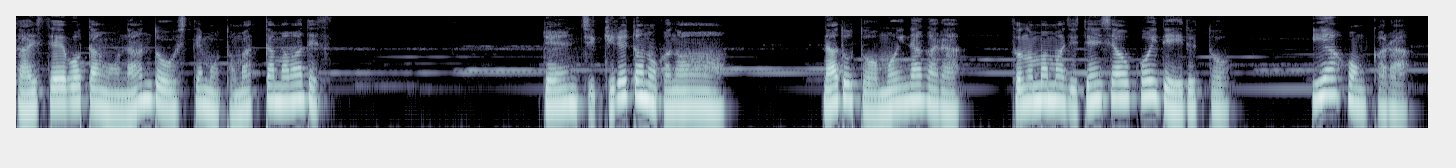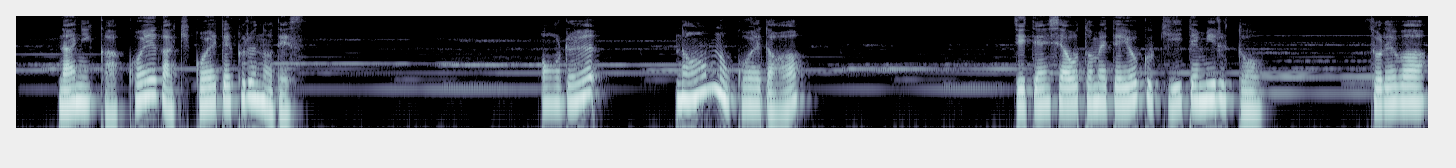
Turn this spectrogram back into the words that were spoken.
再生ボタンを何度押しても止まったままです。電池切れたのかな？などと思いながらそのまま自転車を漕いでいるとイヤホンから何か声が聞こえてくるのです。あれ？何の声だ？自転車を止めてよく聞いてみると、それは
